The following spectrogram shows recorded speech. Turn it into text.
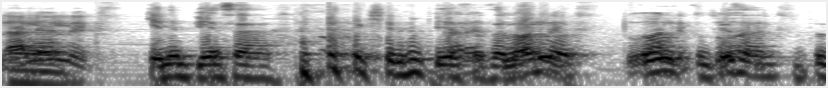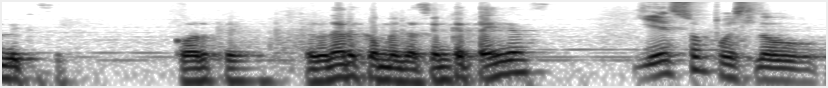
Dale, Eh, Alex. ¿Quién empieza? ¿Quién empieza? Dale, tú, Celorio. Alex, tú, Alex, tú, empieza Alex. antes de que se corte. ¿Alguna recomendación que tengas? Y eso pues lo,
